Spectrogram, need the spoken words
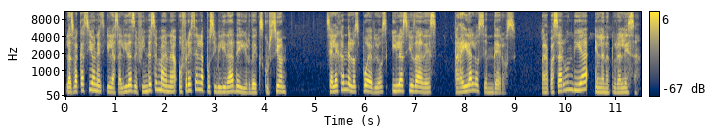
las vacaciones y las salidas de fin de semana ofrecen la posibilidad de ir de excursión. Se alejan de los pueblos y las ciudades para ir a los senderos, para pasar un día en la naturaleza.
